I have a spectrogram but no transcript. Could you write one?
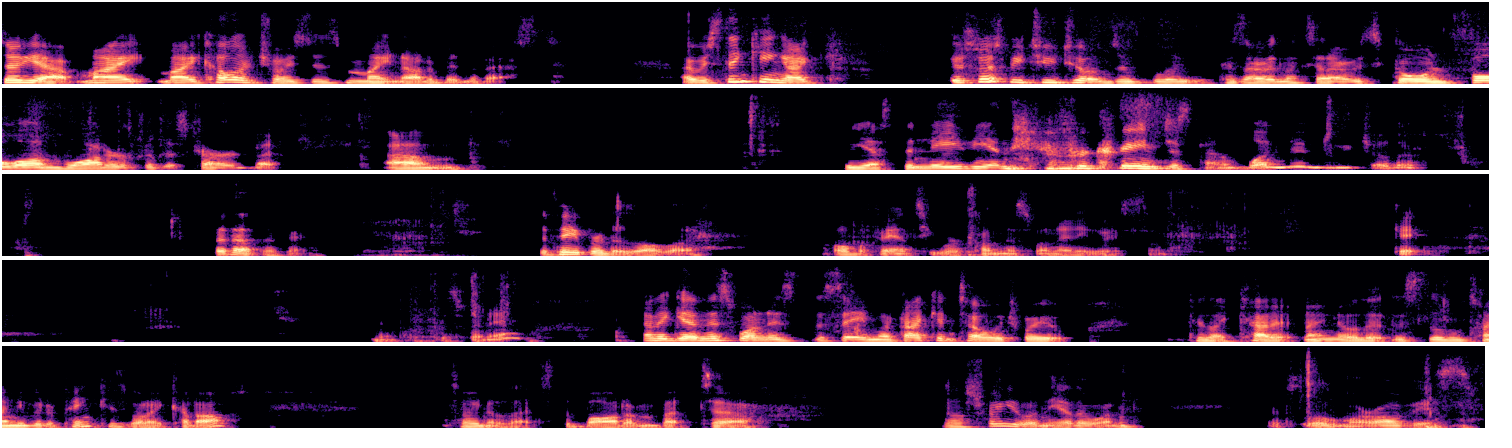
So yeah, my my color choices might not have been the best. I was thinking I it was supposed to be two tones of blue because I like I said I was going full on water for this card, but um yes, the navy and the evergreen just kind of blended into each other. But that's okay. The paper does all the all the fancy work on this one anyway, so okay. Put this one in. And again, this one is the same. Like I can tell which way because I cut it and I know that this little tiny bit of pink is what I cut off. So I know that's the bottom, but uh, I'll show you on the other one. It's a little more obvious.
